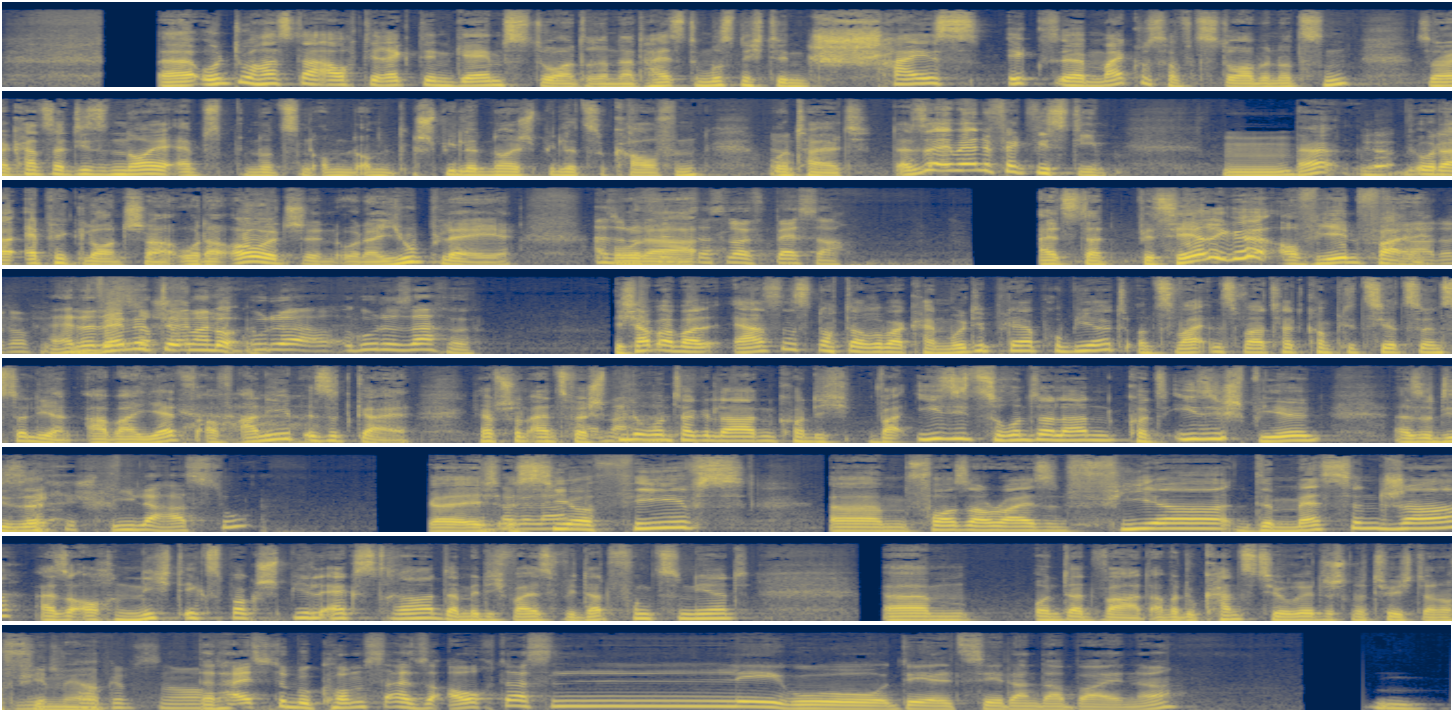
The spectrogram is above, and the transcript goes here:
Äh, und du hast da auch direkt den Game Store drin. Das heißt, du musst nicht den scheiß X, äh, Microsoft Store benutzen, sondern kannst halt diese neue Apps benutzen, um, um Spiele, neue Spiele zu kaufen. Und halt, das ist im Endeffekt wie Steam. Mhm. Ja? Oder Epic Launcher oder Origin oder Uplay. Also du Oder- findest, das läuft besser. als das bisherige, auf jeden Fall. Ja, das Ja, das Wenn ist es doch schon denn mal eine gute, gute Sache. Ich habe aber erstens noch darüber kein Multiplayer probiert und zweitens war es halt kompliziert zu installieren. Aber jetzt auf Anhieb ist es geil. Ich habe schon ein, zwei Spiele runtergeladen, konnte ich, war easy zu runterladen, konnte easy spielen. Also diese Welche Spiele hast du? äh, ich? Sea of Thieves, ähm, Forza Horizon 4, The Messenger, also auch ein Nicht-Xbox-Spiel extra, damit ich weiß, wie das funktioniert. Ähm, und das war's. Aber du kannst theoretisch natürlich da noch viel Nitro mehr. gibt's noch. Das heißt, du bekommst also auch das Lego-DLC dann dabei, ne?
